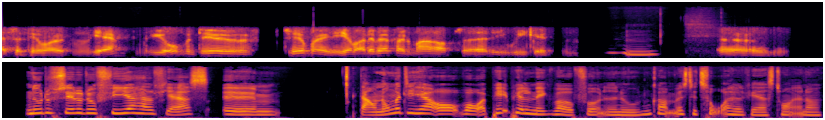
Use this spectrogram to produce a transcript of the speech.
Altså, det var... Ja, jo, men det, det var... Jeg var da i hvert fald meget optaget af det i weekenden. Mm. Øh, Nu du siger du, du er 74. Øhm, der er jo nogle af de her år, hvor p-pillen ikke var opfundet endnu. Den kom vist i 72, tror jeg nok.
